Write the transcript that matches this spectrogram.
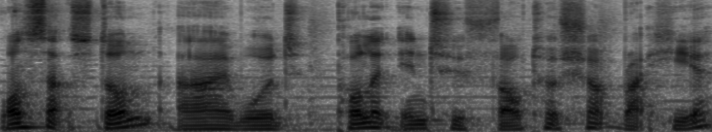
Once that's done, I would pull it into Photoshop right here.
